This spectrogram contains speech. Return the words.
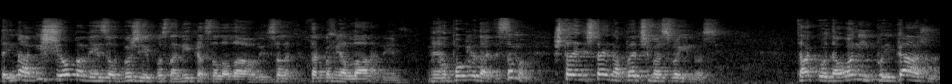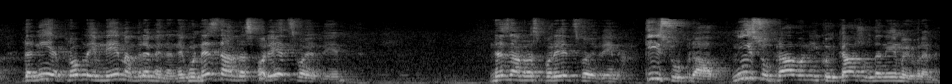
Da ima više obaveza od Božijeg poslanika, sallallahu alaihi sallam, tako mi Allah nije. Ja, pogledajte, samo šta je, šta je na plećima svojim nosi. Tako da oni koji kažu da nije problem, nemam vremena, nego ne znam raspored svoje vrijeme. Ne znam rasporediti svoje vrijeme. Ti su u pravu. Nisu u pravu oni koji kažu da nemaju vremena.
